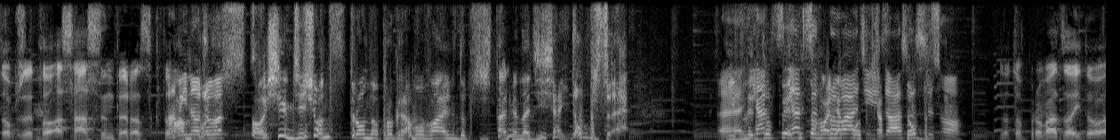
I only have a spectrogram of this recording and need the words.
dobrze, to Assassin teraz, kto... Mam ponad Juice? 180 stron oprogramowania do przeczytania na dzisiaj. Dobrze. E, I jak, jak chcę prowadzić do podcast. Dobrze. Assassino? No to wprowadzaj do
